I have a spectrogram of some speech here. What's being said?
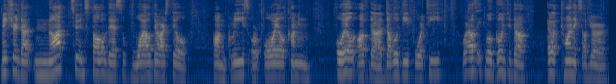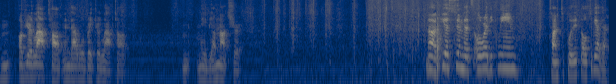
make sure that not to install this while there are still um, grease or oil coming, oil of the WD-40 or else it will go into the electronics of your of your laptop and that will break your laptop. M maybe, I'm not sure. Now, if you assume that's already clean, Time to put it all together.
